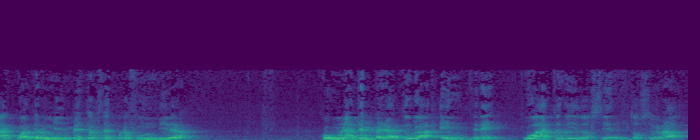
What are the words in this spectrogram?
A 4.000 metros de profundidad, con una temperatura entre 4 y 200 grados,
